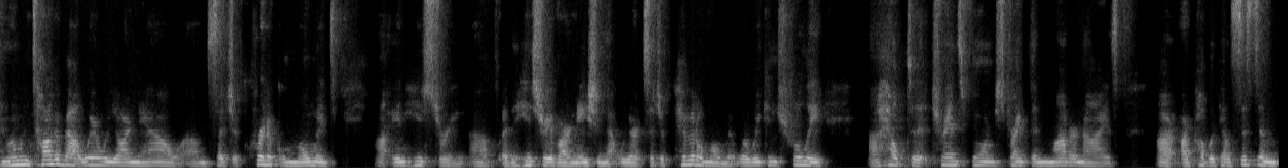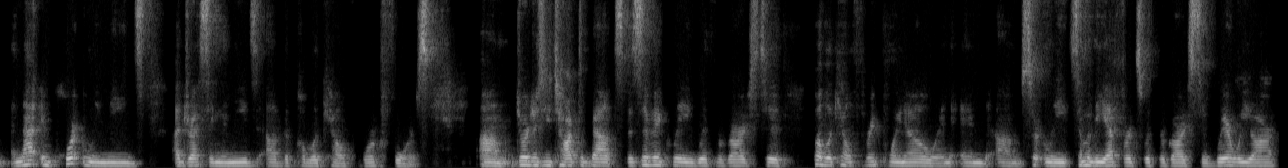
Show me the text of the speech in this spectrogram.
And when we talk about where we are now, um, such a critical moment uh, in history, uh, for the history of our nation, that we are at such a pivotal moment where we can truly uh, help to transform, strengthen, modernize our, our, public health system. And that importantly means addressing the needs of the public health workforce. Um, George, as you talked about specifically with regards to Public Health 3.0 and, and um, certainly some of the efforts with regards to where we are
